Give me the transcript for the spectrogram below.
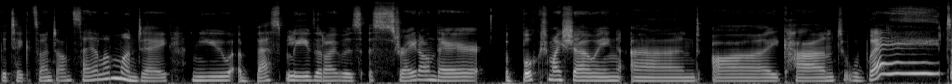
the tickets went on sale on Monday, and you best believe that I was straight on there, booked my showing, and I can't wait.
